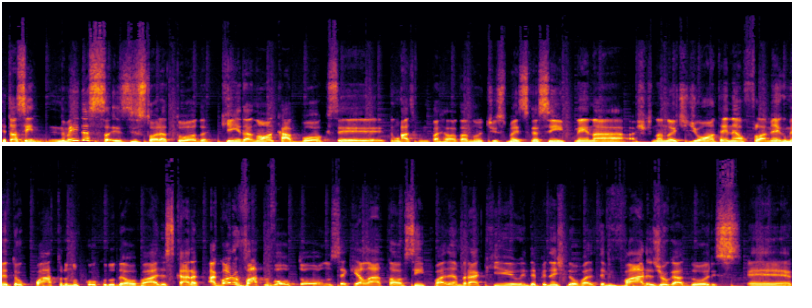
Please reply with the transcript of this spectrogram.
Então, então, assim, no meio dessa história toda, que ainda não acabou, que você tem um rato para relatar notícia, mas que assim, nem na, acho que na noite de ontem, né, o Flamengo meteu 4 no coco do Del Valle, os cara, agora o Vapo voltou, não sei o que lá, tal assim. Vai lembrar que o Independente Del Valle teve vários jogadores é,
